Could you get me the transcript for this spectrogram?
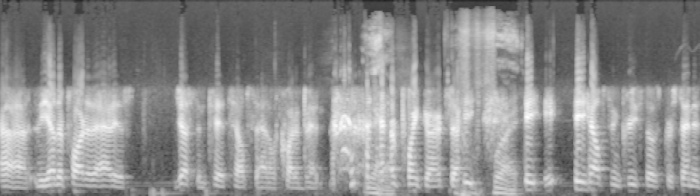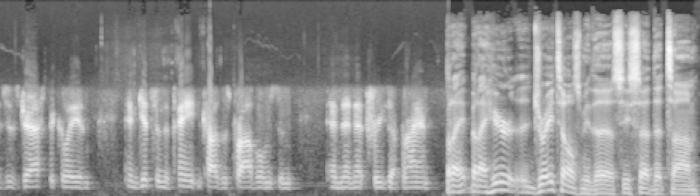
Uh, the other part of that is Justin Pitts helps that quite a bit. Yeah. Our point guard, so he, Right. he he he helps increase those percentages drastically and and gets in the paint and causes problems and and then that frees up Ryan. But I but I hear Dre tells me this. He said that um,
